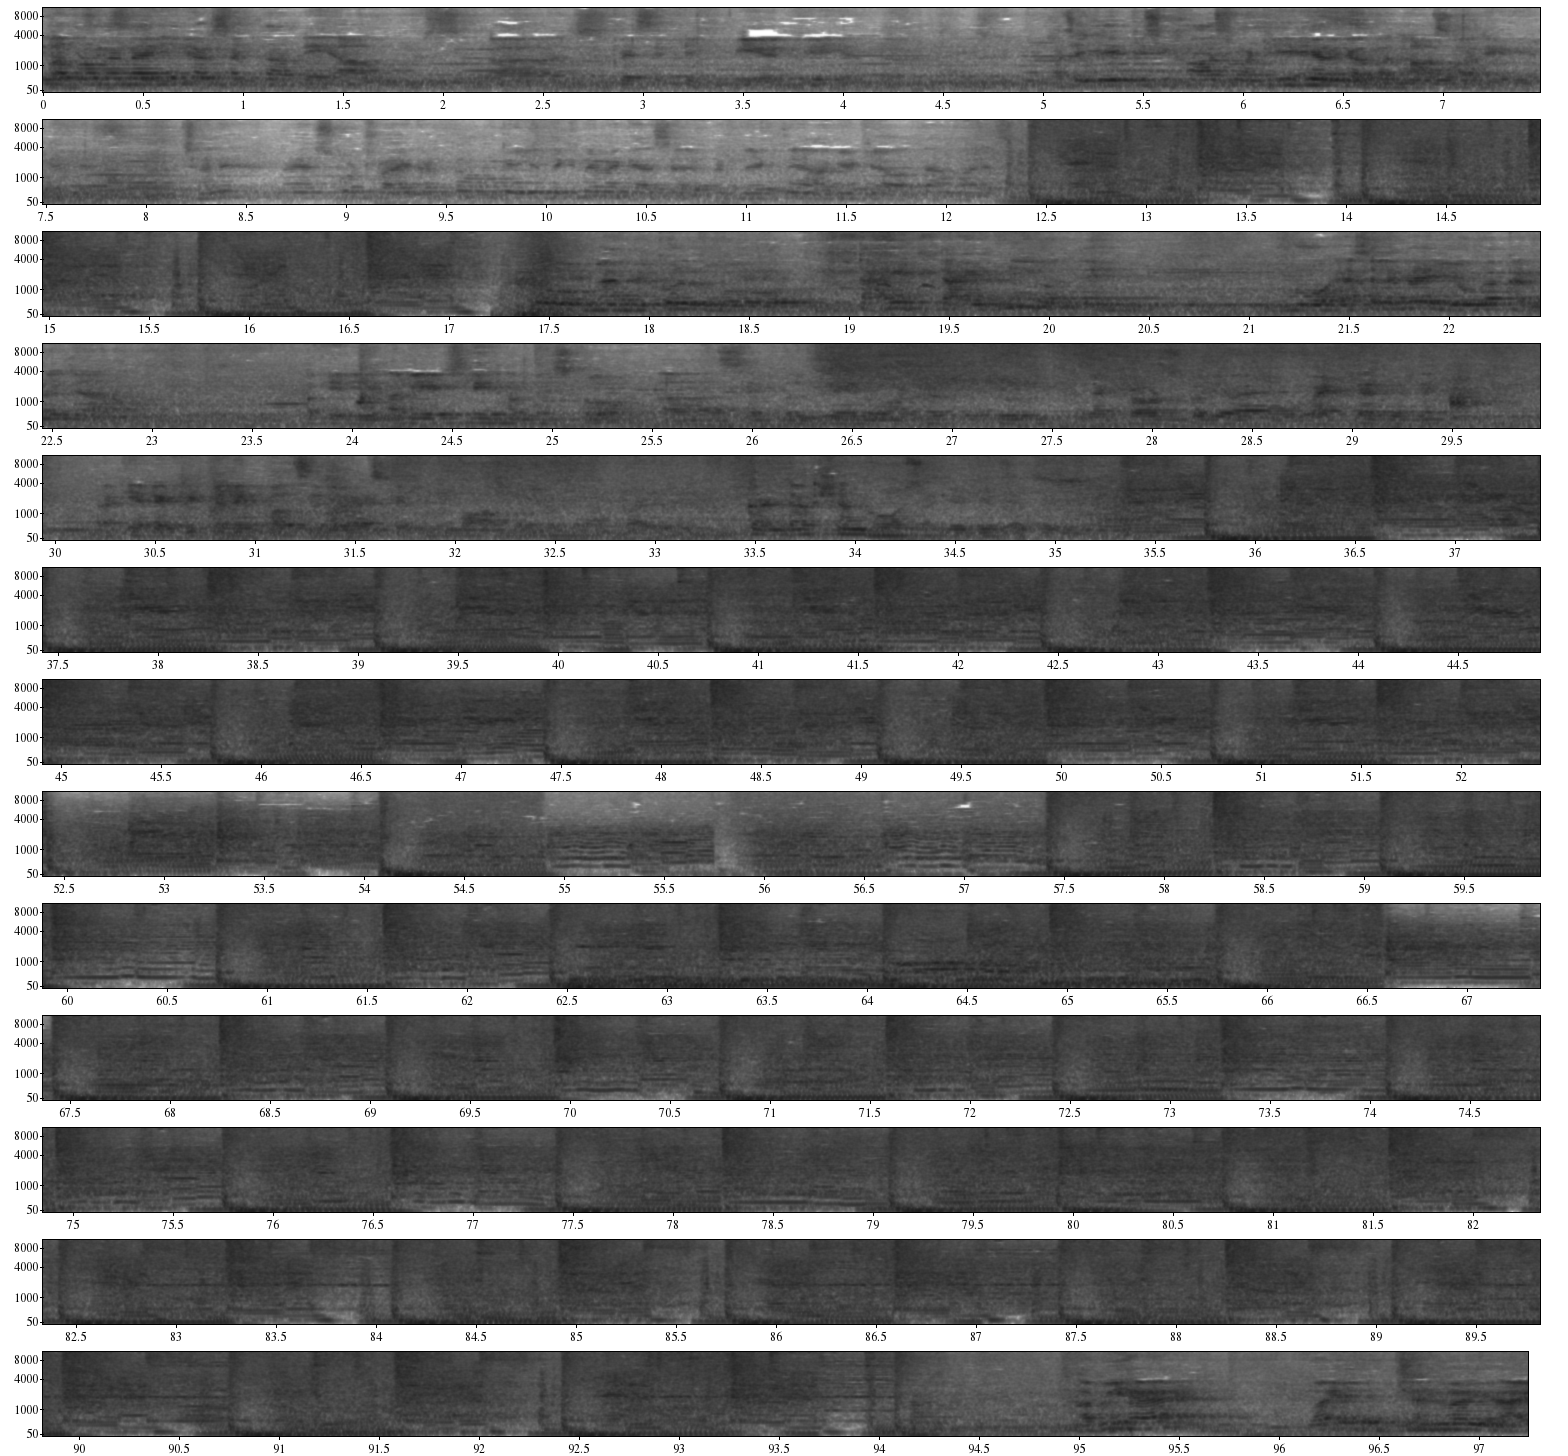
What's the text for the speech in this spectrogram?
ان کپڑوں میں میں نہیں کر سکتا۔ نہیں آپ اسپیسیفک ویئر کے اندر اچھا یہ کسی خاص مٹیریل کا بنا خاص ہوا ہے۔ چلے میں اس کو ٹرائی کرتا ہوں کہ یہ دکھنے میں کیسا ہے پھر دیکھتے ہیں آگے کیا ہوتا ہے ہمارے ساتھ۔ تو میں بالکل وہ ٹائٹ ٹائٹ نہیں ہوتے۔ وہ ایسا لگ رہا ہے یوگا کرنے جا رہا ہوں۔ اوکے جی ابھی ایکچولی ہم اس کو سمپل پلین واٹر الیکٹروڈس کو جو ہے ویٹ کر دیتے ہیں۔ تاکہ الیکٹریکل امپلس جو ہے اس کے تھرو پاس ہو سکے کنڈکشن ہو سکے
